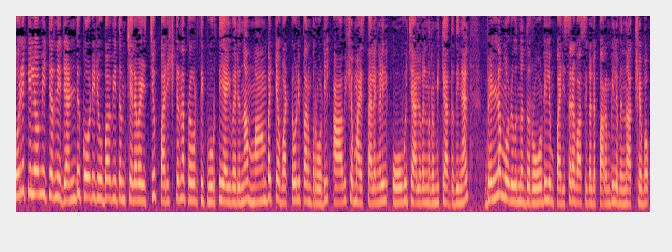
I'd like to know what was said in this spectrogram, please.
ഒരു കിലോമീറ്ററിന് രണ്ട് കോടി രൂപ വീതം ചെലവഴിച്ച് പരിഷ്കരണ പ്രവൃത്തി പൂർത്തിയായി വരുന്ന മാമ്പറ്റ വട്ടോളിപ്പറമ്പ് റോഡിൽ ആവശ്യമായ സ്ഥലങ്ങളിൽ ഓവുചാലുകൾ നിർമ്മിക്കാത്തതിനാൽ വെള്ളം ഒഴുകുന്നത് റോഡിലും പരിസരവാസികളുടെ പറമ്പിലുമെന്ന് ആക്ഷേപം.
